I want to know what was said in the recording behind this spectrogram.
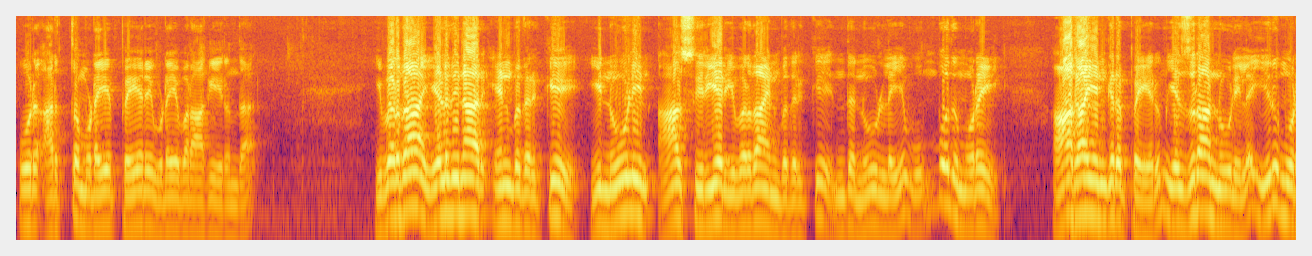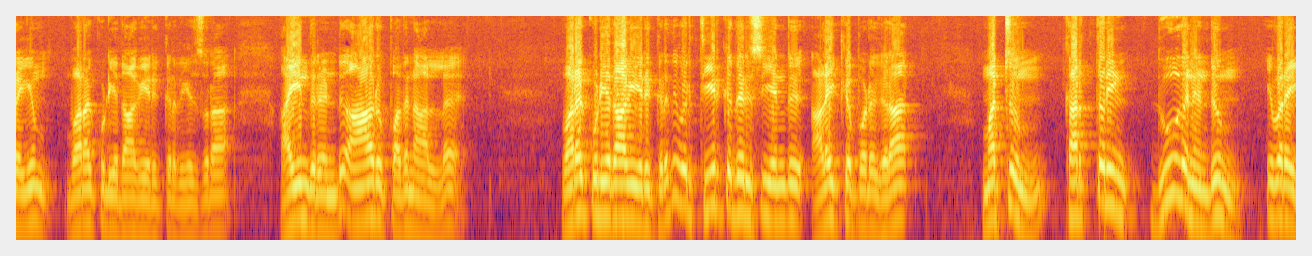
ஒரு அர்த்தமுடைய பெயரை உடையவராக இருந்தார். இவர்தான் எழுதினார் என்பதற்கு இந்நூலின் ஆசிரியர் இவர்தான் என்பதற்கு இந்த நூலிலேயே ஒன்பது முறை ஆகா என்கிற பெயரும் எஸ்ரா நூலில் இருமுறையும் வரக்கூடியதாக இருக்கிறது. எஸ்ரா ஐந்து ரெண்டு ஆறு பதினாலில் வரக்கூடியதாக இருக்கிறது. இவர் தீர்க்கதரிசி என்று அழைக்கப்படுகிறார். மற்றும் கர்த்தரின் தூதன் என்றும் இவரை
